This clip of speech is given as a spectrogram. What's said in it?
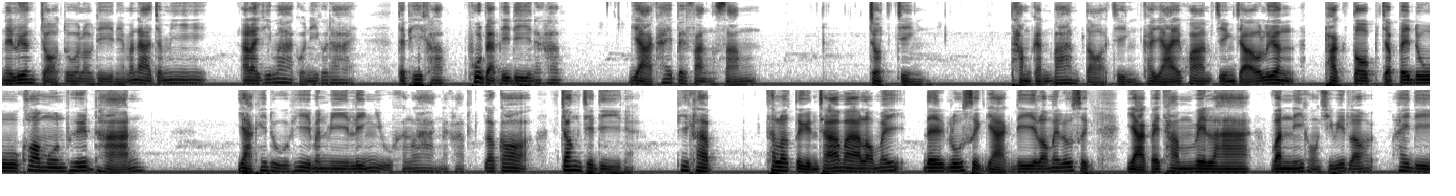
ในเรื่องเจาะตัวเราดีเนี่ยมันอาจจะมีอะไรที่มากกว่านี้ก็ได้ แต่พี่ครับพูดแบบดีๆนะครับ อยากให้ไปฟังซ้ำจดจริง ทำกันบ้านต่อจริง ขยายความจริงจะเอาเรื่อง ผักตบจะไปดูข้อมูลพื้นฐาน อยากให้ดูพี่มันมีลิงก์อยู่ข้างล่างนะครับ แล้วก็จ้องจะดีเนี่ย พี่ครับ ถ้าเราตื่นเช้ามาเราไม่ได้รู้สึกอยากดี เราไม่รู้สึกอยากไปทำเวลาวันนี้ของชีวิตเราให้ดี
